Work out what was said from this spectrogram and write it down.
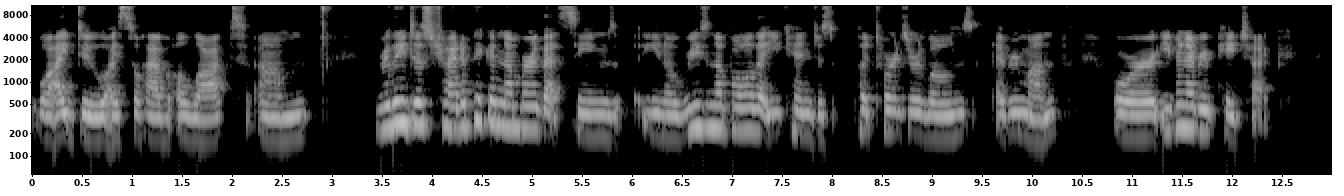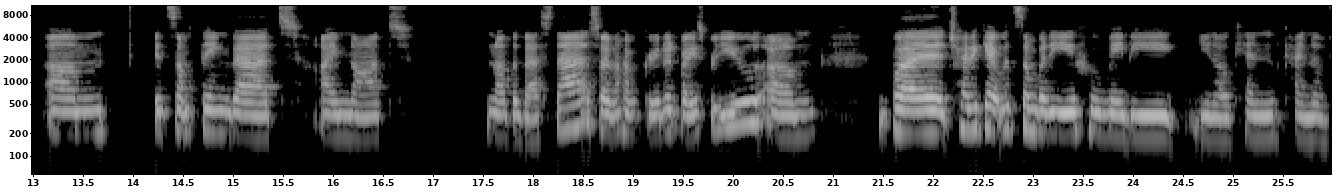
Well, I do. I still have a lot. Um, really just try to pick a number that seems, you know, reasonable that you can just put towards your loans every month or even every paycheck. Um, it's something that I'm not I'm not the best at, so I don't have great advice for you. Um, but try to get with somebody who maybe you know can kind of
